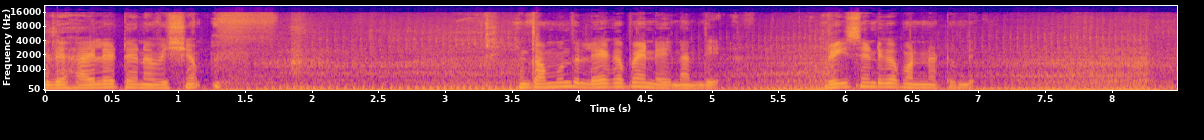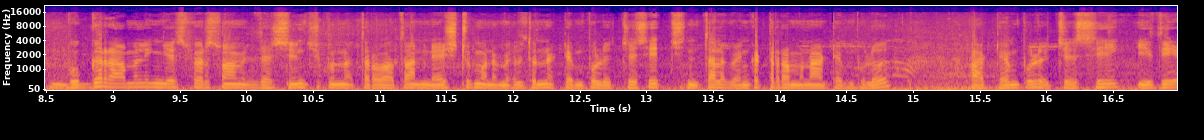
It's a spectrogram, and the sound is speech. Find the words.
ఇది హైలైట్ అయిన విషయం. ఇంతకుముందు లేకపోయింది ఈ నంది. రీసెంట్గా పడినట్టుంది. బుగ్గ రామలింగేశ్వర స్వామిని దర్శించుకున్న తర్వాత నెక్స్ట్ మనం వెళ్తున్న టెంపుల్ వచ్చేసి చింతల వెంకటరమణ టెంపుల్. ఆ టెంపుల్ వచ్చేసి ఇదే.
